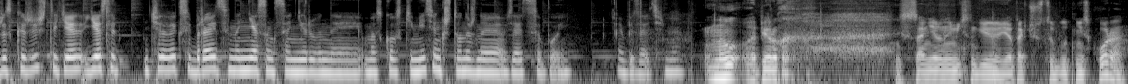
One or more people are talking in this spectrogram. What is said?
расскажи, что е- если человек собирается на несанкционированный московский митинг, что нужно взять с собой обязательно? Ну, во-первых, несанкционированные митинги, я так чувствую, будут не скоро.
